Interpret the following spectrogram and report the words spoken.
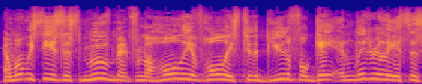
And what we see is this movement from the Holy of Holies to the beautiful gate. And literally, it's this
